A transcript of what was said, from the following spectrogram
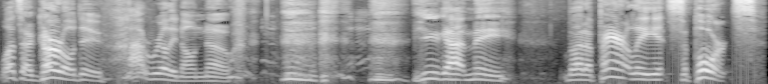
What's a girdle do? I really don't know. you got me. But apparently it supports.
